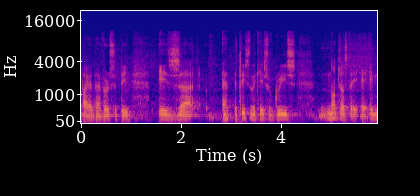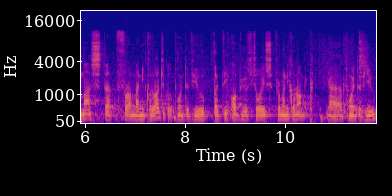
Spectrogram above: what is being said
biodiversity, is at, at, least in the case of Greece, not just a, a must from an ecological point of view, but the obvious choice from an economic point of view.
